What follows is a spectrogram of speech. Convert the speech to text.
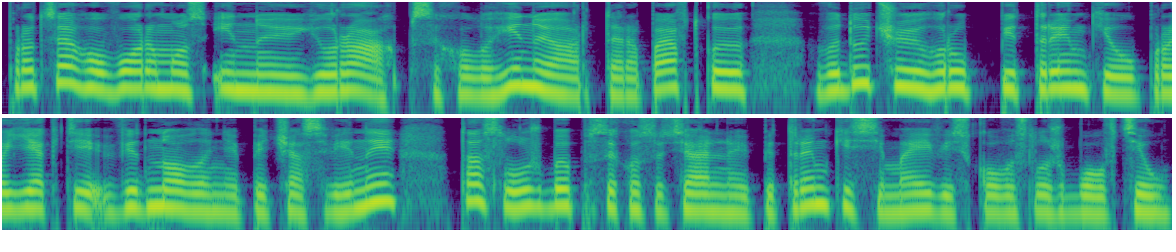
Про це говоримо з Інною Юрах, психологіною, арт-терапевткою, ведучою груп підтримки у проєкті відновлення під час війни та служби психосоціальної підтримки сімей військовослужбовців.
